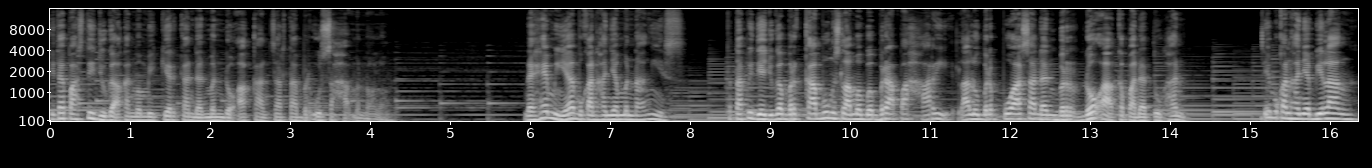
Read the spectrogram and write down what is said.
kita pasti juga akan memikirkan dan mendoakan serta berusaha menolong. Nehemia bukan hanya menangis, tetapi dia juga berkabung selama beberapa hari, lalu berpuasa dan berdoa kepada Tuhan. Dia bukan hanya bilang,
